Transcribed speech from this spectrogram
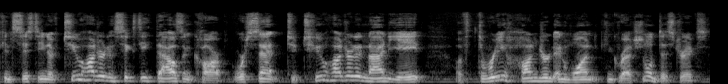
consisting of 260,000 carp, were sent to 298 of 301 congressional districts,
